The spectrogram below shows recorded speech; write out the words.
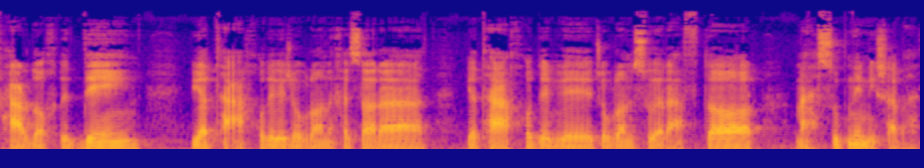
پرداخت دین یا تعهد به جبران خسارت یا تعهد به جبران سوء رفتار محسوب نمی شود.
